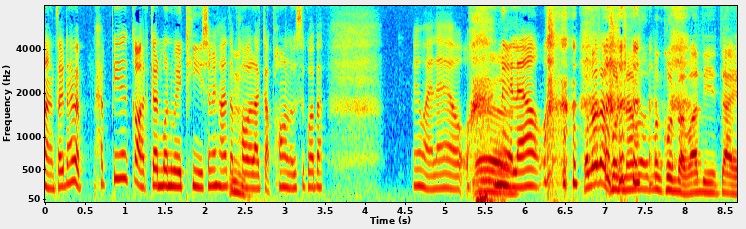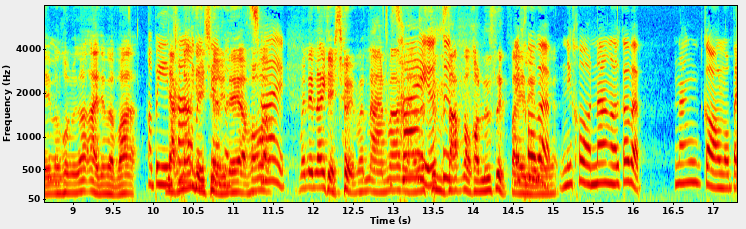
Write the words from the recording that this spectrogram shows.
หลังจากได้แบบแฮปปี้กอดกันบนเวทีใช่ไหมคะแต่พอเวลากลับห้องเรารู้สึกว่าแบบ ไม่ไหวแล้ว เหนื่อยแล้วก็แล้วแต่คนนะบางคนแบบว่าดีใจบางคนมันก็อาจจะแบบว่าเอาไปกินอยากนั่งข้าวไปเที่เฉยวยๆเลยอะเพราะว่าใช่ไม่ได้นั่งเฉยๆมานานมากใช่แล้วก็ซึมคือซับกับความรู้สึกไปนิเลโคยแบบเนี่ยนิโคนั่งแล้วก็แบบนั่งกองลงไป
